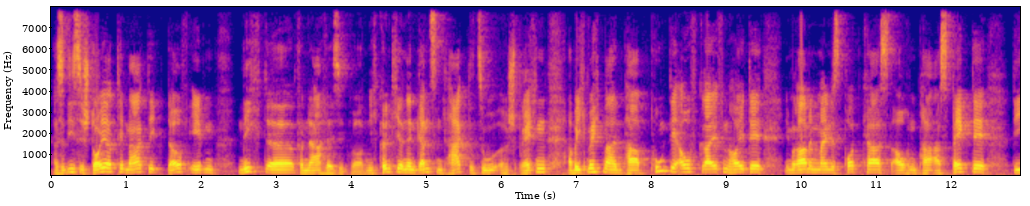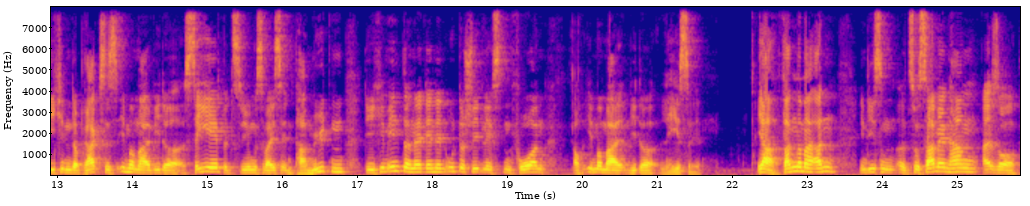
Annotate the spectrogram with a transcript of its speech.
Also diese Steuerthematik darf eben nicht äh, vernachlässigt werden. Ich könnte hier einen ganzen Tag dazu äh, sprechen, aber ich möchte mal ein paar Punkte aufgreifen heute im Rahmen meines Podcasts, auch ein paar Aspekte, die ich in der Praxis immer mal wieder sehe, beziehungsweise ein paar Mythen, die ich im Internet in den unterschiedlichsten Foren auch immer mal wieder lese. Ja, fangen wir mal an in diesem äh, Zusammenhang. Also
